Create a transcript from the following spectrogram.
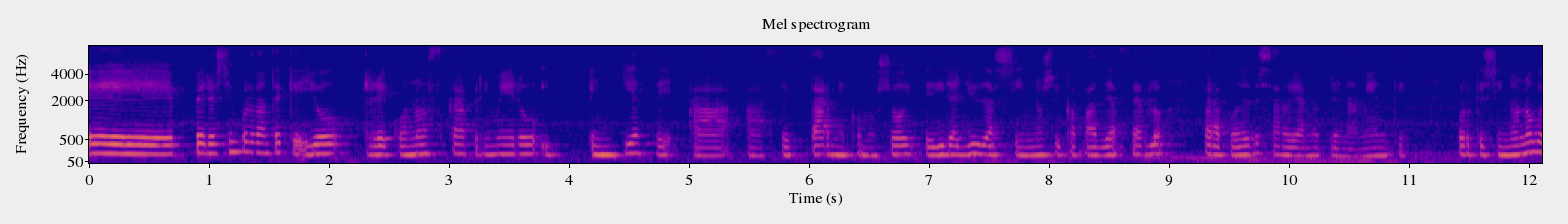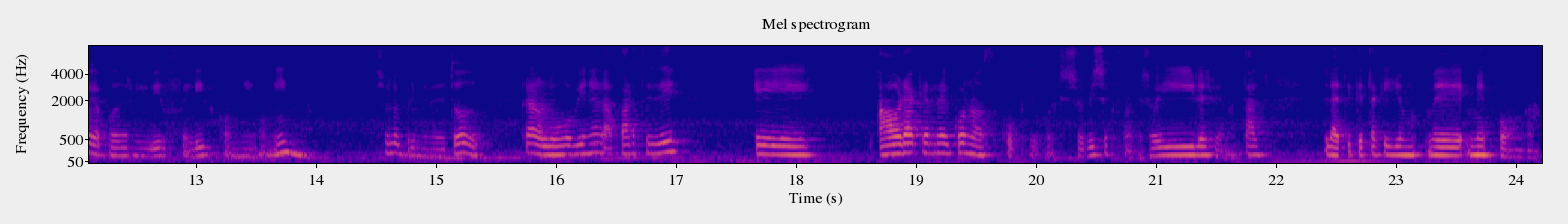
Eh, pero es importante que yo reconozca primero y empiece a, aceptarme como soy, pedir ayuda si no soy capaz de hacerlo para poder desarrollarme plenamente porque si no, no voy a poder vivir feliz conmigo misma. Eso es lo primero de todo. Claro, luego viene la parte de, eh, ahora que reconozco que soy bisexual, que soy lesbiana, tal, la etiqueta que yo me, me ponga,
